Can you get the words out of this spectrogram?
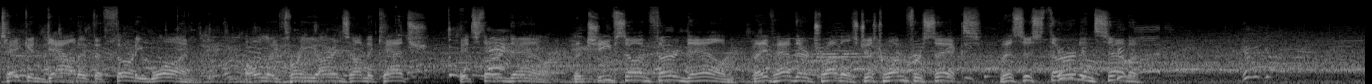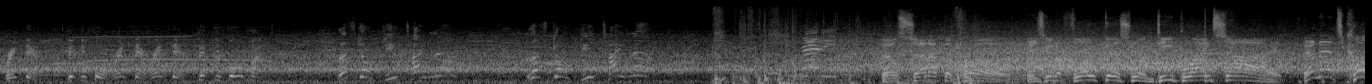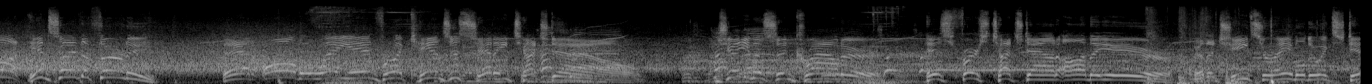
Taken down at the 31. Only three yards on the catch. It's third down. The Chiefs on third down. They've had their troubles. Just one for six. This is third and seven. Here we go. Right there. 54. Right there. Right there. 54 Mike. Let's go, D. Tighten up. Let's go, D. Tighten up. Ready. They'll set up a throw. He's going to float this one deep right side. And that's caught inside the 30. And all the way in for a Kansas City touchdown. Jamison Crowder, his first touchdown on the year. And the Chiefs are able to extend.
